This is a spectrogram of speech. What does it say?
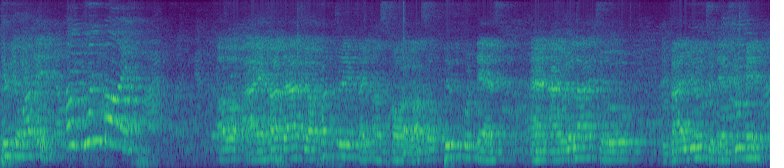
Here's your money. Oh, good boy. Oh, I heard that your country famous for lots of beautiful dance, and I would like to invite you to dance with me.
